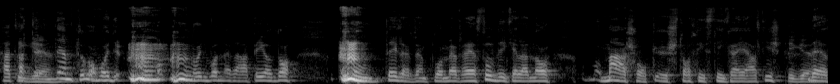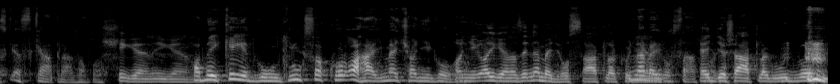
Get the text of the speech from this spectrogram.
Hát Hát igen. nem tudom, hogy, hogy van-e rá példa, tényleg nem tudom, mert ha ezt tudni kellene a mások statisztikáját is, Igen. de ez, ez káprázatos. Igen, igen. Ha még két gólt rúgsz, akkor ahány meccs, annyi gól. Annyi, igen, azért nem egy rossz átlag, hogy Nem egy rossz átlag. egyes átlag úgy volt.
